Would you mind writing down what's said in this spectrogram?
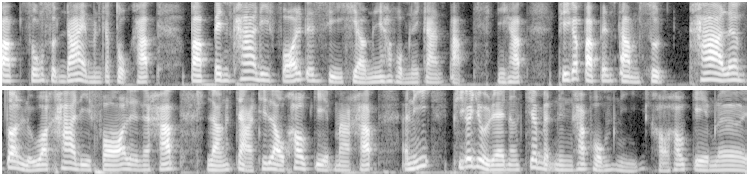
ปรับสูงสุดได้มันกระตุกครับ ปรับเป็นค่า default ที่เป็นสีเขียวนี้ครับผมในการปรับนี่ครับ พี่ก็ปรับเป็นต่ำสุดค่าเริ่มต้นหรือว่าค่า default เลยนะครับ หลังจากที่เราเข้าเกมมาครับ อันนี้พี่ก็อยู่ในนังเจียมแบบหนึ่งครับผมนี่ขอเข้าเกมเลย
